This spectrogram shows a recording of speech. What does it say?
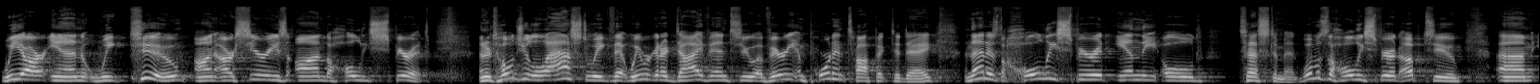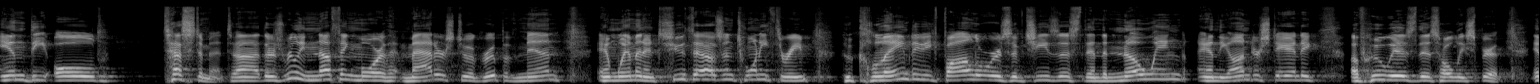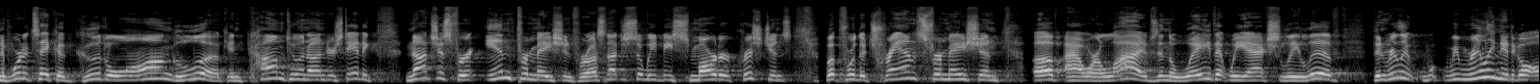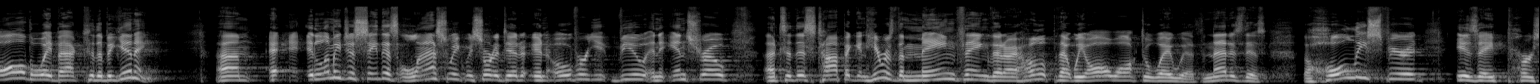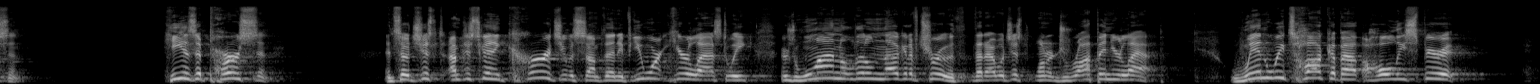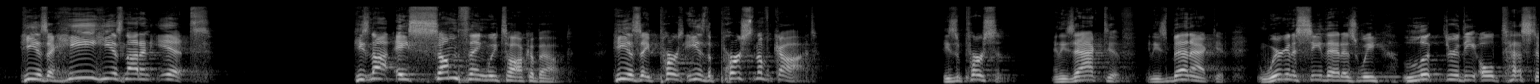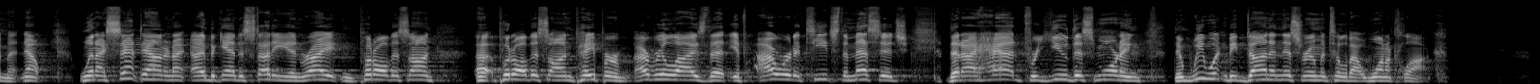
We are in week two on our series on the Holy Spirit. And I told you last week that we were going to dive into a very important topic today, and that is the Holy Spirit in the Old Testament. What was the Holy Spirit up to um, in the Old Testament. Uh, there's really nothing more that matters to a group of men and women in 2023 who claim to be followers of Jesus than the knowing and the understanding of who is this Holy Spirit. And if we're to take a good long look and come to an understanding, not just for information for us, not just so we'd be smarter Christians, but for the transformation of our lives and the way that we actually live, then really, we really need to go all the way back to the beginning. Um, and let me just say this. Last week we sort of did an overview, an intro uh, to this topic. And here was the main thing that I hope that we all walked away with. And that is this the Holy Spirit is a person. He is a person. And so just I'm just going to encourage you with something. If you weren't here last week, there's one little nugget of truth that I would just want to drop in your lap. When we talk about the Holy Spirit, He is a He, He is not an it. He's not a something we talk about. He is a person, He is the person of God. He's a person and he's active and he's been active. And we're going to see that as we look through the Old Testament. Now, when I sat down and I, I began to study and write and put all this on, uh, put all this on paper, I realized that if I were to teach the message that I had for you this morning, then we wouldn't be done in this room until about one o'clock.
